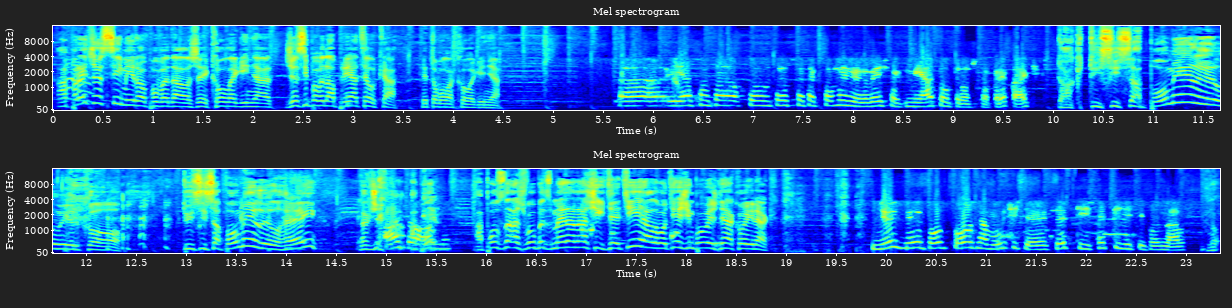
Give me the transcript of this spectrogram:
A prečo si, Miro, povedal, že kolegyňa, že si povedal priateľka, keď to bola kolegyňa? Uh, ja som sa v tom troška tak pomýlil, vieš, tak mi ja to troška, prepač. Tak ty si sa pomýlil, Mirko. Ty si sa pomýlil, hej? Takže, a, a, po, a poznáš vôbec mena našich detí, alebo tiež im povieš nejako inak? Nie, nie, po, poznám určite, všetky, všetky deti poznám. No,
